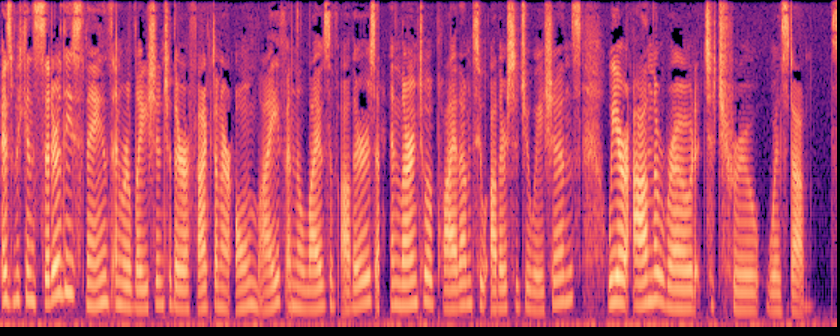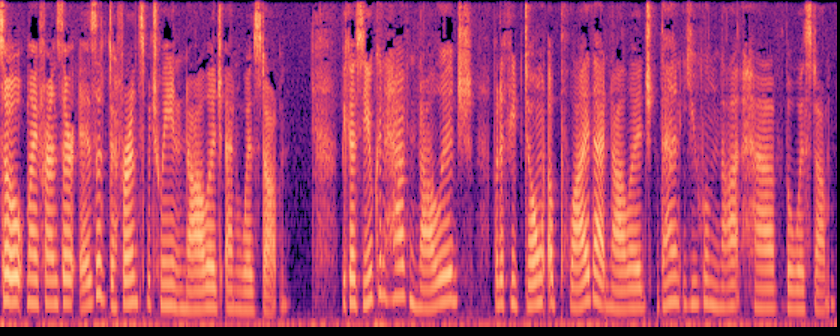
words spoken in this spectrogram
As we consider these things in relation to their effect on our own life and the lives of others, and learn to apply them to other situations, we are on the road to true wisdom. So, my friends, there is a difference between knowledge and wisdom. Because you can have knowledge, but if you don't apply that knowledge, then you will not have the wisdom.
